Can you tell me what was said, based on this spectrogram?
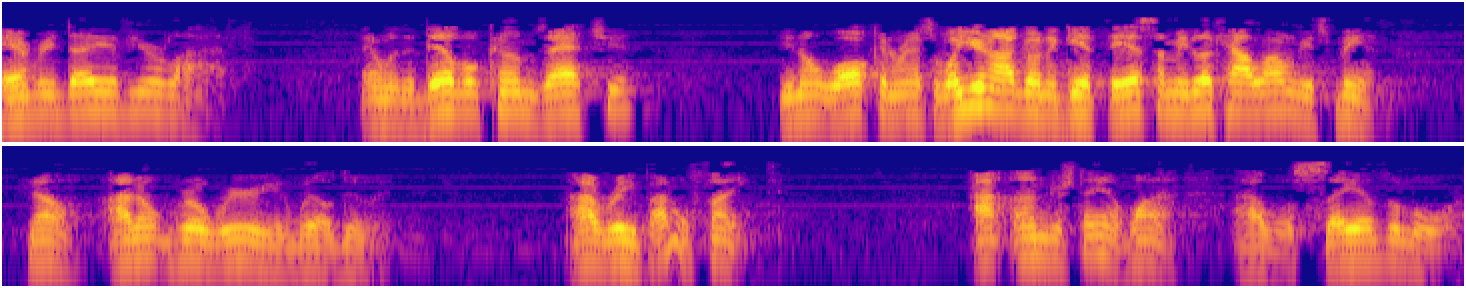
every day of your life. And when the devil comes at you, you know, walking around, say, well, you're not going to get this. I mean, look how long it's been. No, I don't grow weary in well doing. I reap. I don't faint. I understand why. I will say of the Lord,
